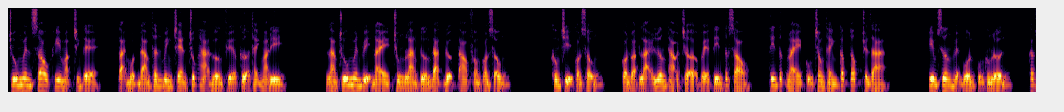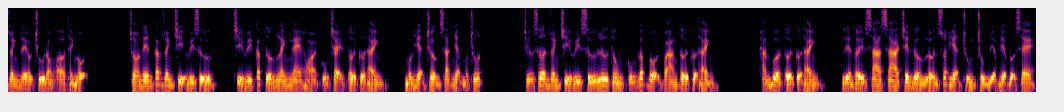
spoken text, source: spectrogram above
Chu nguyên sau khi mặc trình tề, tại một đám thân binh chen trúc hạ hướng phía cửa thành mà đi. Làm chu nguyên vị này trung lang tướng đạt được tào phong còn sống. Không chỉ còn sống, còn đoạt lại lương thảo trở về tin tức sau, tin tức này cũng trong thành cấp tốc chuyển ra. Kim sương huyện vốn cũng không lớn, các doanh đều trú đóng ở thành nội cho nên các doanh chỉ huy sứ, chỉ huy các tướng lãnh nghe hỏi cũng chạy tới cửa thành, muốn hiện trường xác nhận một chút. Chữ sơn doanh chỉ huy sứ lưu thông cũng gấp vội vàng tới cửa thành. Hắn vừa tới cửa thành, liền thấy xa xa trên đường lớn xuất hiện trùng trùng điệp điệp đội xe.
